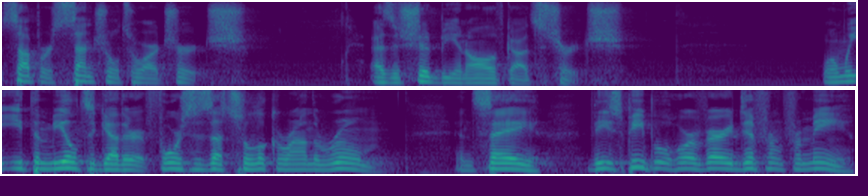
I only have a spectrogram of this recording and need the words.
Supper, central to our church, as it should be in all of God's church. When we eat the meal together, it forces us to look around the room and say, These people who are very different from me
